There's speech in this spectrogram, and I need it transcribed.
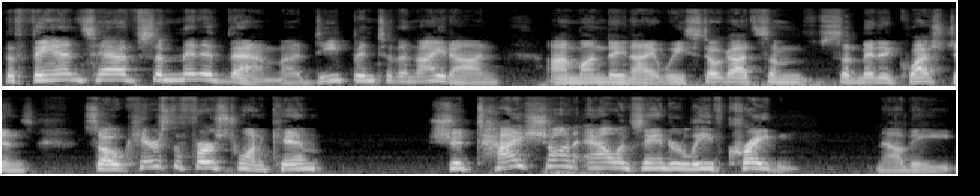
The fans have submitted them uh, deep into the night on, on Monday night. We still got some submitted questions. So here's the first one, Kim. Should Ty-Shon Alexander leave Creighton? Now, the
